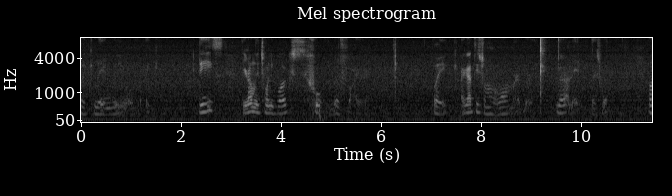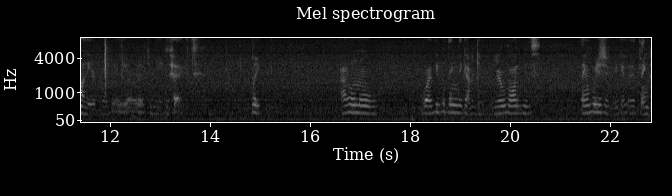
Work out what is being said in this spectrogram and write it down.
like making a video of like these. They're only 20 bucks. They're fire. Like, I got these from Walmart, but not it. That's what of AirPods really are, to be exact. Like, I don't know why people think they gotta get real ones. Like, I'm pretty sure you're gonna think,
